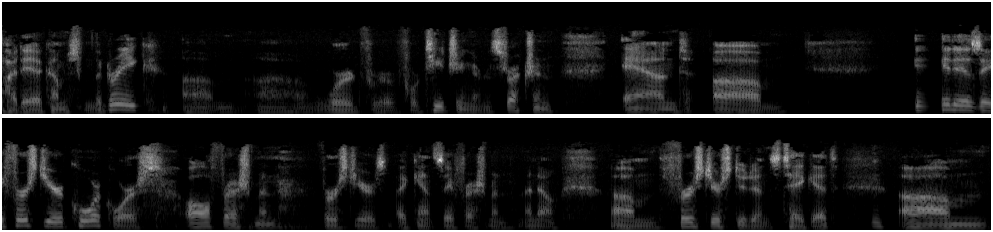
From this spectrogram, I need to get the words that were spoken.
paideia comes from the Greek um, uh, word for, for teaching or instruction, and um, it, it is a first year core course. All freshmen, first years, I can't say freshmen, I know, um, first year students take it, um,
